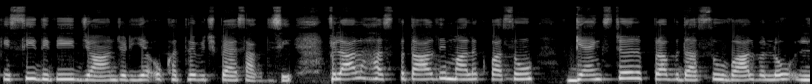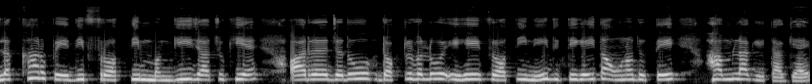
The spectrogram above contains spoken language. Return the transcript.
ਕਿਸੇ ਦੀ ਵੀ ਜਾਨ ਜਿਹੜੀ ਹੈ ਉਹ ਖਤਰੇ ਵਿੱਚ ਪੈ ਸਕਦੀ ਸੀ। ਫਿਲਹਾਲ ਹਸਪਤਾਲ ਦੇ ਮਾਲਕ ਪਾਸੋਂ ਗੈਂਗਸਟਰ ਪ੍ਰਭ ਦਾਸੂਵਾਲ ਵੱਲੋਂ ਲੱਖਾਂ ਰੁਪਏ ਦੀ ਫਰੌਤੀ ਮੰਗੀ ਜਾ ਚੁੱਕੀ ਹੈ ਔਰ ਜਦੋਂ ਡਾਕਟਰ ਵੱਲੋਂ ਇਹ ਫਰੋਤੀ ਨਹੀਂ ਦਿੱਤੀ ਗਈ ਤਾਂ ਉਹਨਾਂ ਦੇ ਉੱਤੇ ਹਮਲਾ ਕੀਤਾ ਗਿਆ ਹੈ।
